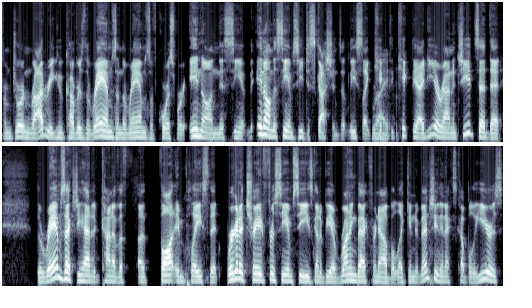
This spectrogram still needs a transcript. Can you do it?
from Jordan Rodriguez who covers the Rams, and the Rams, of course, were in on this CM, in on the CMC discussions, at least like Right. kicked, kicked the idea around, and she had said that the Rams actually had a kind of a, a thought in place that we're going to trade for CMC. He's going to be a running back for now, but like in eventually in the next couple of years,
